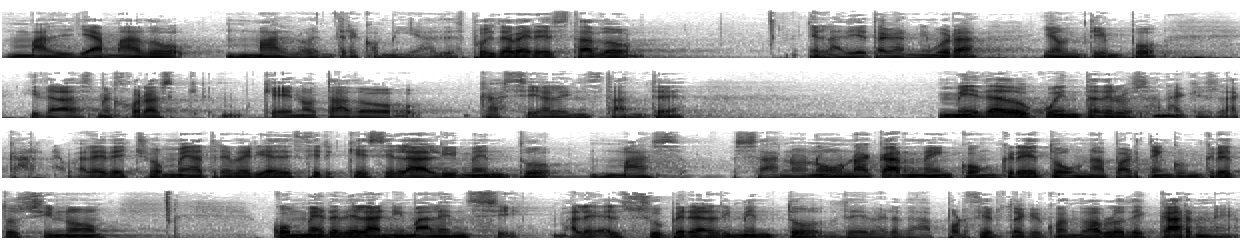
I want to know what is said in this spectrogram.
mal llamado malo, entre comillas. Después de haber estado en la dieta carnívora ya un tiempo y de las mejoras que he notado casi al instante, me he dado cuenta de lo sana que es la carne, ¿vale? De hecho, me atrevería a decir que es el alimento más sano. No una carne en concreto o una parte en concreto, sino comer del animal en sí, ¿vale? El superalimento de verdad. Por cierto, que cuando hablo de carne,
